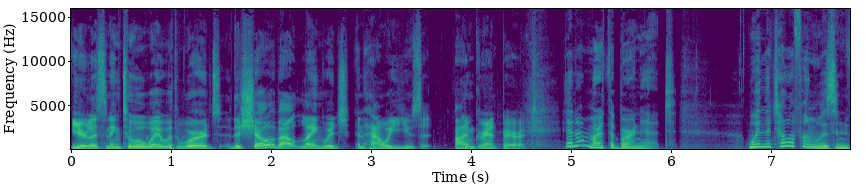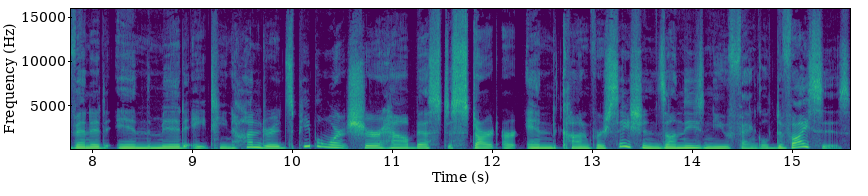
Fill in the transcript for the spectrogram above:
You're listening to A Way with Words, the show about language and how we use it. I'm Grant Barrett. And I'm Martha Barnette. When the telephone was invented in the mid 1800s, people weren't sure how best to start or end conversations on these newfangled devices.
